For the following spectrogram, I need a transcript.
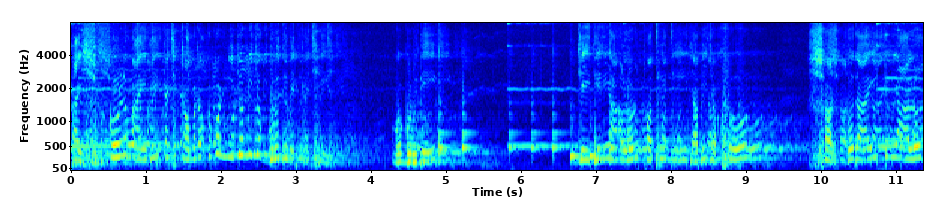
তাই সকল মায়েদের কাছে কামনা করব, নিজ নিজ গুরুদেবের কাছে। গুরুদেব, যেই দিনই আলোর পথে নিয়ে যাবি যখন, সর্বদাই তুমি আলোর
